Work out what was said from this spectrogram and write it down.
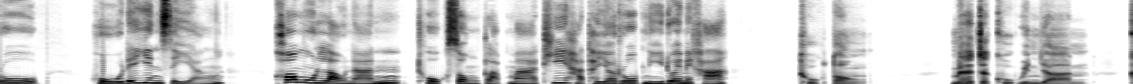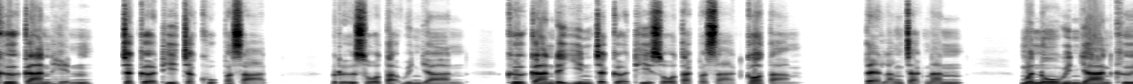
รูป หูได้ยินเสียง ข้อมูลเหล่านั้นถูกส่งกลับมาที่หัตถยรูปนี้ด้วยไหมคะ ถูกต้อง แม้จักขุวิญญาณ คือการเห็นจะเกิดที่จักขุประสาท หรือโสตวิญญาณ คือการได้ยินจะเกิดที่โสตประสาทก็ตาม แต่หลังจากนั้น มโนวิญญาณคือ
